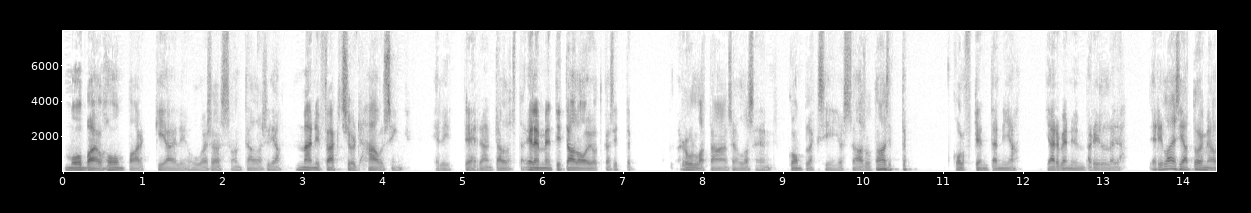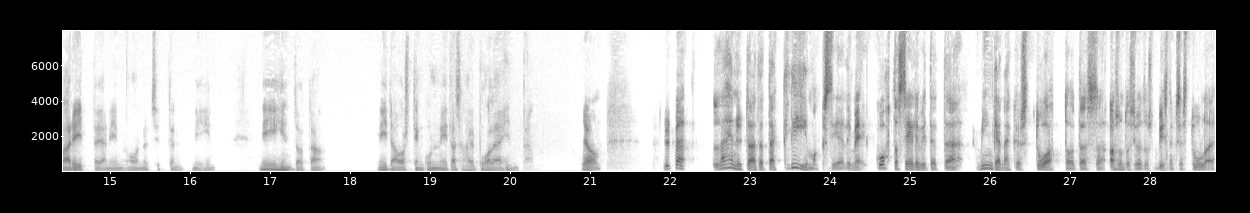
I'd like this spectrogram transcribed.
mobile home parkia, eli USA on tällaisia manufactured housing, eli tehdään tällaista elementtitaloa, jotka sitten rullataan sellaiseen kompleksiin, jossa asutaan sitten golfkentän ja järven ympärillä. Ja erilaisia toimialariittejä, niin on nyt sitten niihin, niihin tota, niitä ostin, kun niitä sai puoleen hintaan. Joo. Nyt me lähennytään tätä kliimaksia, eli me kohta selvitetään, minkä näköistä tuottoa tässä asuntosijoitusbisneksessä tulee.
